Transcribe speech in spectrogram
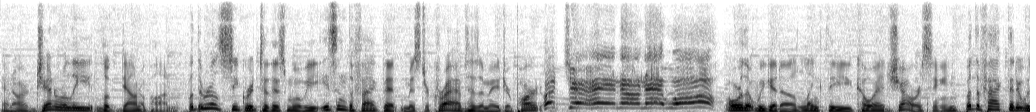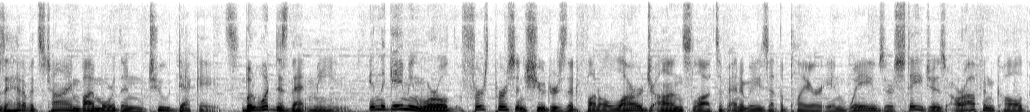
and are generally looked down upon. But the real secret to this movie isn't the fact that Mr. Krabs has a major part, Put your hand on that wall! or that we get a lengthy co-ed shower scene, but the fact that it was ahead of its time by more than two decades. But what does that mean? In the gaming world, first-person shooters that funnel large onslaughts of enemies at the player in waves or stages are often called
